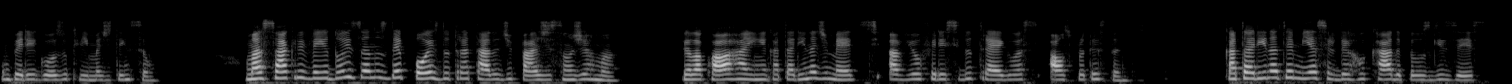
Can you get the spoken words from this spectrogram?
um perigoso clima de tensão. O massacre veio dois anos depois do Tratado de Paz de Saint-Germain, pela qual a rainha Catarina de Médici havia oferecido tréguas aos protestantes. Catarina temia ser derrocada pelos guisês,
